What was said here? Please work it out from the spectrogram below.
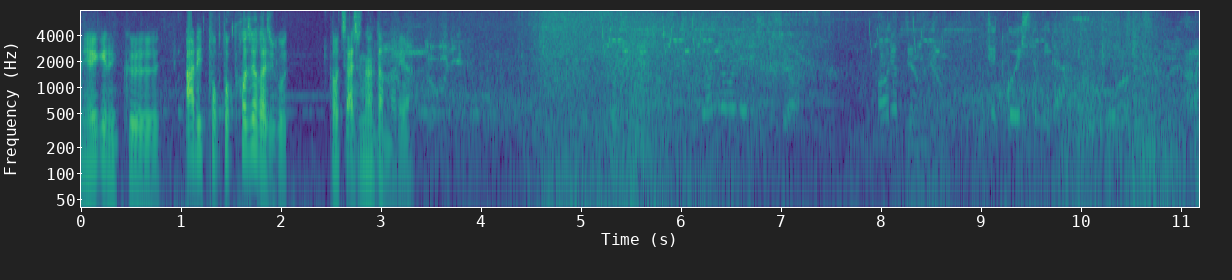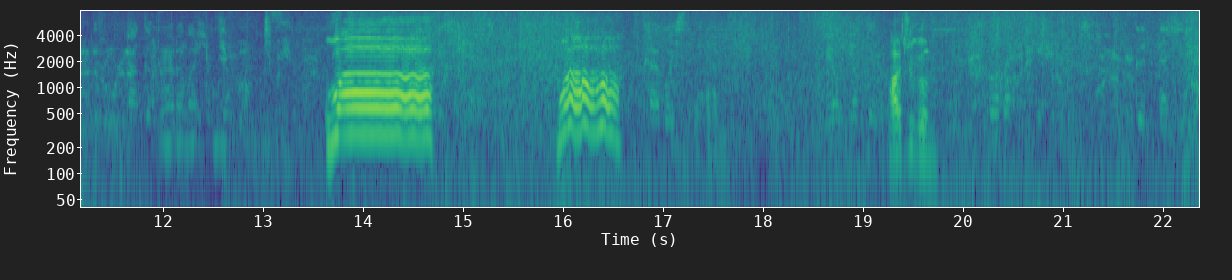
아니 여기는 그 알이 톡톡 터져가지고 더 짜증난단 말이야. 우와! 뭐야! 가고 있습니다. 명령대로 다 죽음. 프로답게 끝난 일이다.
